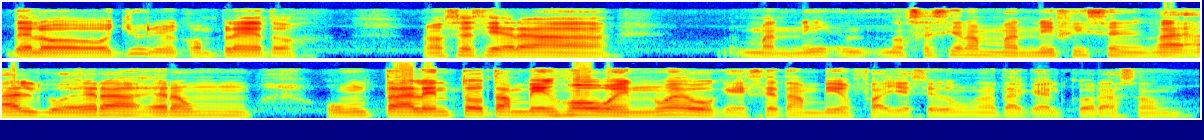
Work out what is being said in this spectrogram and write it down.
de los juniors completos. No sé si era no sé si era magnificent algo, era, era un, talento también joven, nuevo, que ese también falleció de un ataque al corazón.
